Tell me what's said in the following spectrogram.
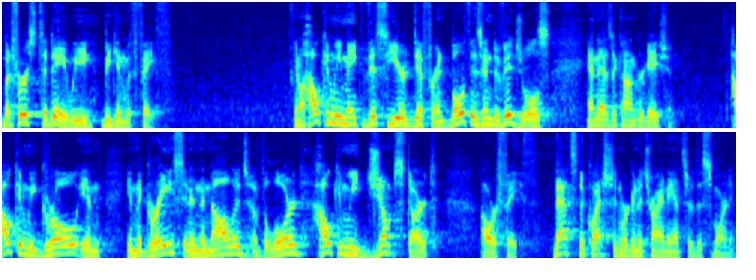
But first, today, we begin with faith. You know, how can we make this year different, both as individuals and as a congregation? How can we grow in, in the grace and in the knowledge of the Lord? How can we jumpstart our faith? That's the question we're going to try and answer this morning.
